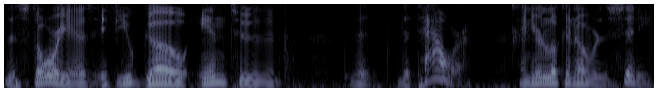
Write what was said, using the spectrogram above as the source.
the story is if you go into the the the tower and you're looking over the city,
